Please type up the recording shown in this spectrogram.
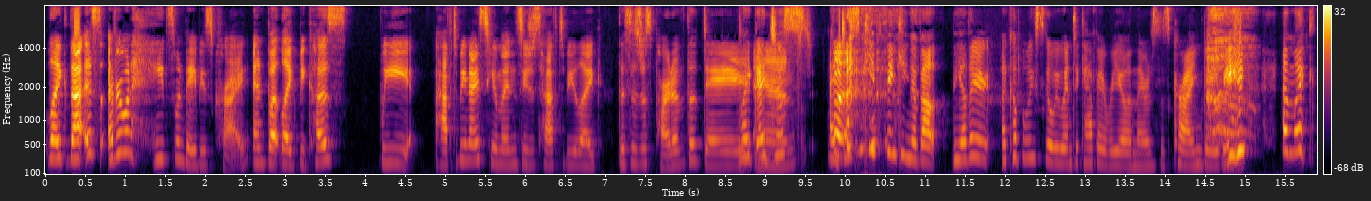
Like that is everyone hates when babies cry. And but like because we have to be nice humans, you just have to be like this is just part of the day. Like I just I just keep thinking about the other a couple weeks ago we went to Cafe Rio and there was this crying baby. and like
